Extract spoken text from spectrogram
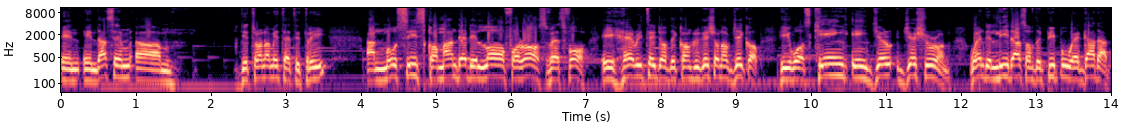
in, in that same um, Deuteronomy 33, and Moses commanded a law for us, verse 4, a heritage of the congregation of Jacob. He was king in Jeshurun when the leaders of the people were gathered,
